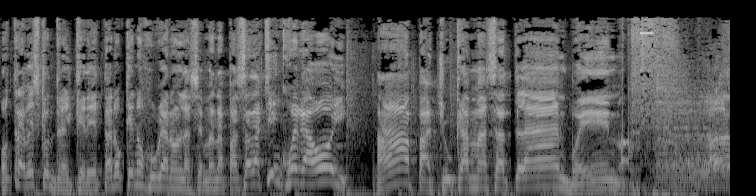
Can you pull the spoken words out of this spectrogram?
Otra vez contra el Querétaro que no jugaron la semana pasada. ¿Quién juega hoy? Ah, Pachuca Mazatlán. Bueno. A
